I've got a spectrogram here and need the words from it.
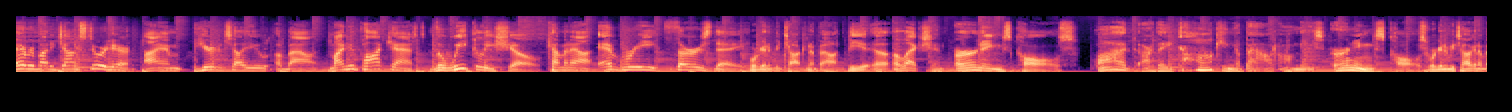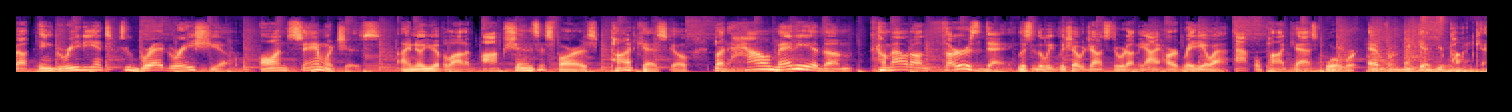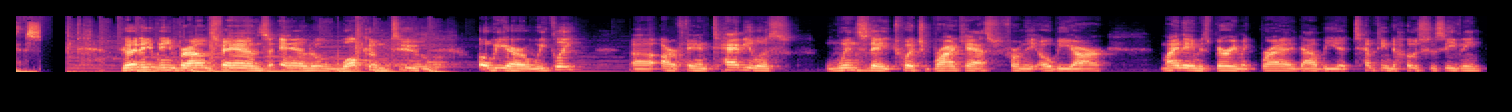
Hey, everybody, Jon Stewart here. I am here to tell you about my new podcast, The Weekly Show, coming out every Thursday. We're going to be talking about the uh, election, earnings calls. What are they talking about on these earnings calls? We're going to be talking about ingredient to bread ratio on sandwiches. I know you have a lot of options as far as podcasts go, but how many of them come out on Thursday? Listen to the weekly show with Jon Stewart on the iHeartRadio app, Apple Podcast, or wherever you get your podcasts. Good evening, Browns fans, and welcome to OBR Weekly, uh, our fantabulous Wednesday Twitch broadcast from the OBR. My name is Barry McBride. I'll be attempting to host this evening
